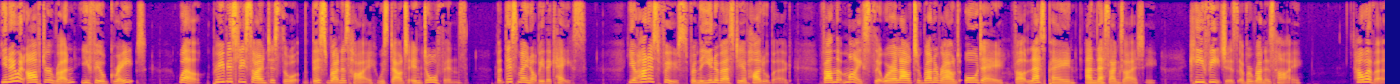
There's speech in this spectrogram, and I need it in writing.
You know when after a run you feel great? Well, previously scientists thought that this runner's high was down to endorphins, but this may not be the case. Johannes Fuss from the University of Heidelberg found that mice that were allowed to run around all day felt less pain and less anxiety, key features of a runner's high. However,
